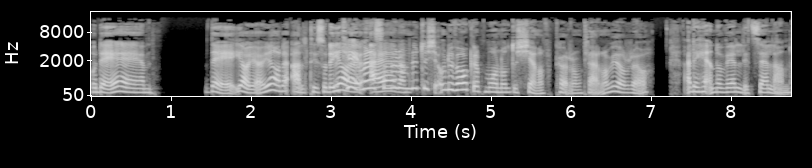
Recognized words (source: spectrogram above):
Och det är, det ja, jag gör det alltid. Så det gör Okej, jag men alltså, även, om, du inte, om du vaknar på morgonen och inte känner på dig de kläderna, vad gör du då? ja, det händer väldigt sällan.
